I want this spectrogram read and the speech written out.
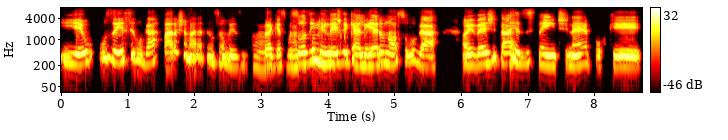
e eu usei esse lugar para chamar a atenção mesmo, ah, para que as pessoas entendessem que ali era o nosso lugar, ao invés de estar resistente, né, porque,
